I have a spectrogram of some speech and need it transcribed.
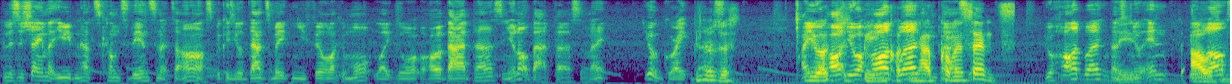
And it's a shame that you even had to come to the internet to ask because your dad's making you feel like a more like you're a bad person. You're not a bad person, mate. You're a great You're person. just Are you a you're hard, you're a hard working You have common person. sense. You're a hard working person. You- You're in. I wasn't last-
